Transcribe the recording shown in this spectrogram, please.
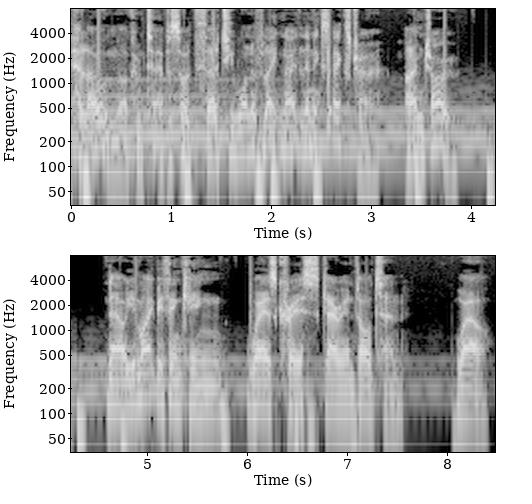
Hello, and welcome to episode 31 of Late Night Linux Extra. I'm Joe. Now, you might be thinking, where's Chris, Gary, and Dalton? Well,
